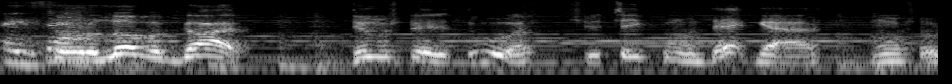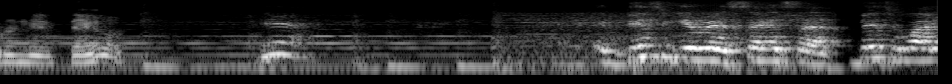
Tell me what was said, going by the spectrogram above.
Exactly. So the love of God demonstrated through us should take on that, guys, more so than anything else. Yeah. And Bishop get ready to say something. Bishop, why?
